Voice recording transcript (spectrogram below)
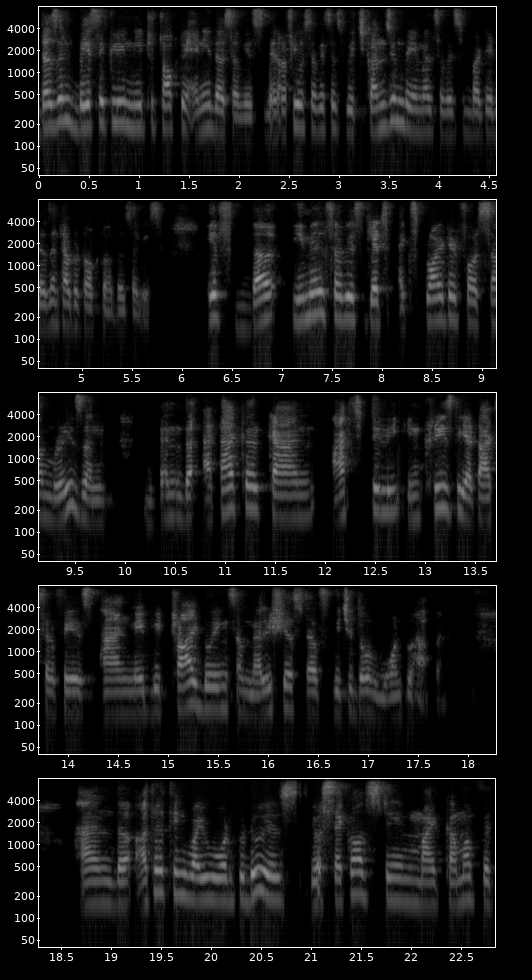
doesn't basically need to talk to any other service. There are a few services which consume the email service, but it doesn't have to talk to other service. If the email service gets exploited for some reason, then the attacker can actually increase the attack surface and maybe try doing some malicious stuff which you don't want to happen. And the other thing why you want to do is your SecOps team might come up with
